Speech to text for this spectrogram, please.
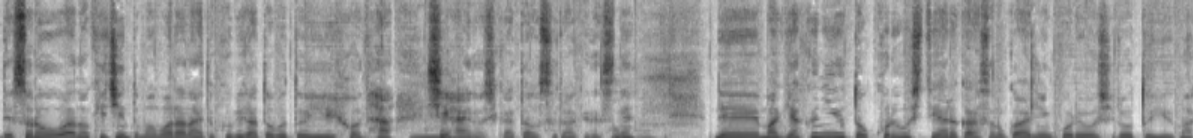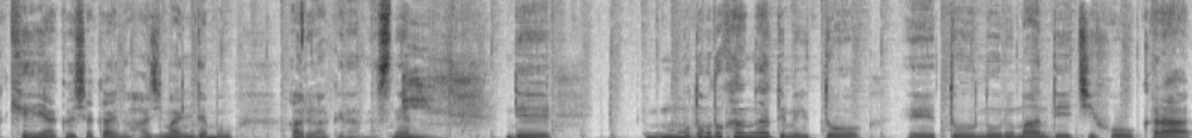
でそれをあのきちんと守らないと首が飛ぶというような支配の仕方をするわけですね。でまあ、逆に言うとこれをしてやるからその代わりにこれをしろという、まあ、契約社会の始まりでもあるわけなんですね。でもともと考えてみると,、えーと、ノルマンディー地方から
